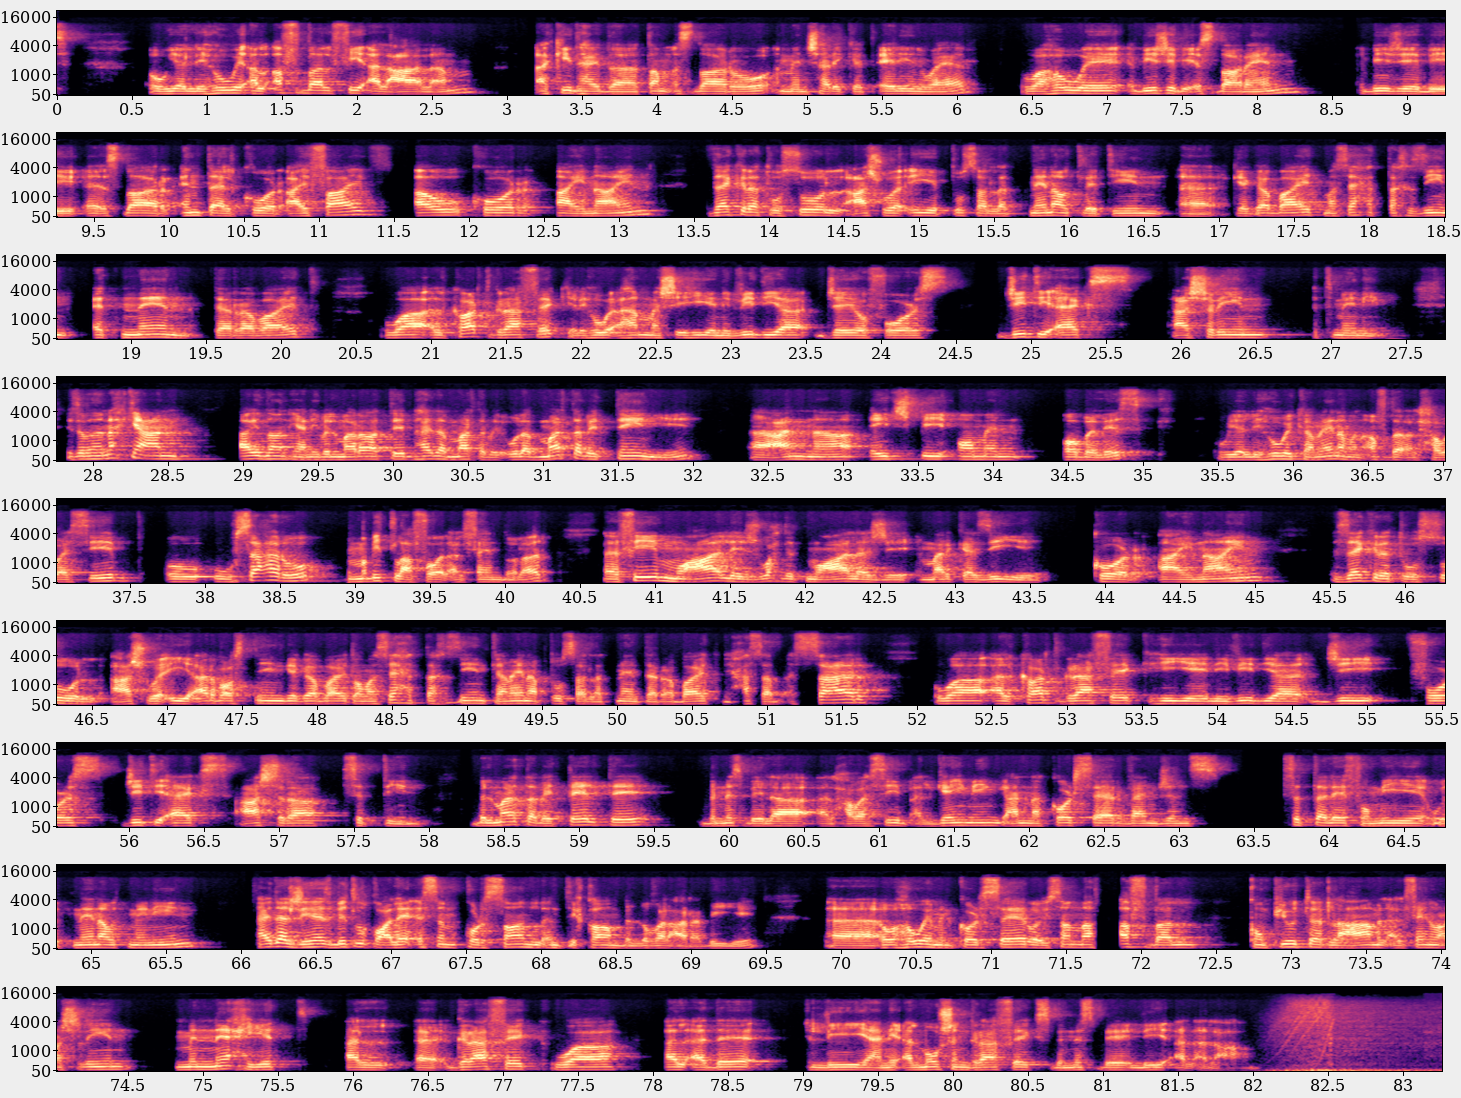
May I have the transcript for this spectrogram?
ويلي هو الأفضل في العالم. أكيد هيدا تم إصداره من شركة Alienware وهو بيجي بإصدارين بيجي بإصدار Intel Core i5 أو Core i9 ذاكرة وصول عشوائية بتوصل ل 32 آه، جيجا بايت مساحة تخزين 2 تيرا بايت والكارت جرافيك اللي هو أهم شيء هي Nvidia GeForce GTX 2080 إذا بدنا نحكي عن أيضا يعني بالمراتب هذا بالمرتبة الأولى. بالمرتبة الثانية آه، عندنا HP Omen Obelisk واللي هو كمان من أفضل الحواسيب وسعره ما بيطلع فوق ال 2000 دولار. آه، في معالج وحدة معالجة مركزية Core i9 ذاكرة وصول عشوائية 64 جيجا بايت ومساحة تخزين كمان بتوصل ل 2 تيرا بايت بحسب السعر. والكارت جرافيك هي Nvidia GeForce GTX 1060 بالمرتبة الثالثة بالنسبة للحواسيب ال gaming عندنا Corsair Vengeance 6182 هذا الجهاز بيطلقوا عليه اسم قرصان الانتقام باللغة العربية. آه وهو من Corsair ويصنف أفضل كمبيوتر لعام 2020 من ناحية الجرافيك والأداء اللي يعني الموشن جرافيكس بالنسبة للألعاب.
